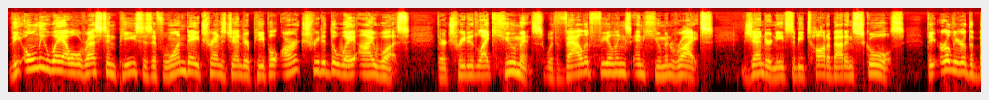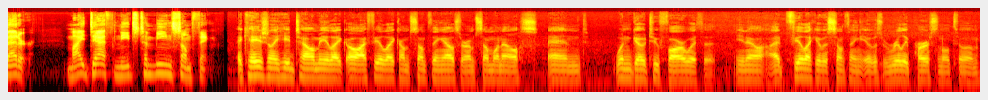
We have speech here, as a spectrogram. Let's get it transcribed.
The only way I will rest in peace is if one day transgender people aren't treated the way I was. They're treated like humans with valid feelings and human rights. Gender needs to be taught about in schools. The earlier the better. My death needs to mean something. Occasionally he'd tell me like, "Oh, I feel like I'm something else or I'm someone else," and wouldn't go too far with it. You know, I feel like it was something, it was really personal to him.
